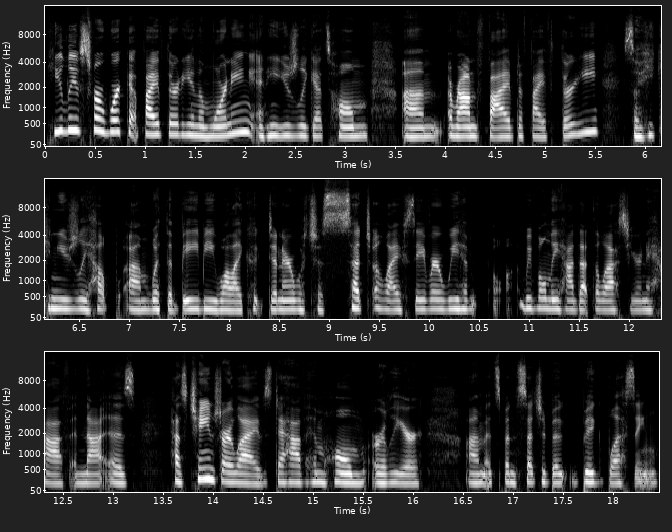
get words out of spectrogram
He leaves for work at 5:30 in the morning and he usually gets home um, around 5 to 5:30 so he can usually help um, with the baby while I cook dinner, which is such a lifesaver. We have we've only had that the last year and a half and that is has changed our lives to have him home earlier. Um, it's been such a big big blessing.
